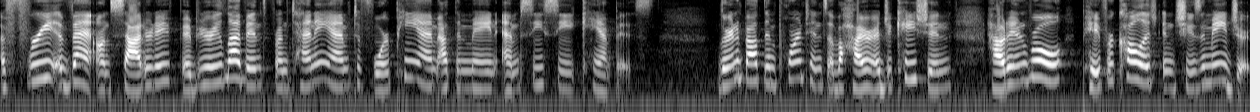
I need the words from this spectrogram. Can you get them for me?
a free event on Saturday, February 11th from 10 a.m. to 4 p.m. at the main MCC campus. Learn about the importance of a higher education, how to enroll, pay for college, and choose a major.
